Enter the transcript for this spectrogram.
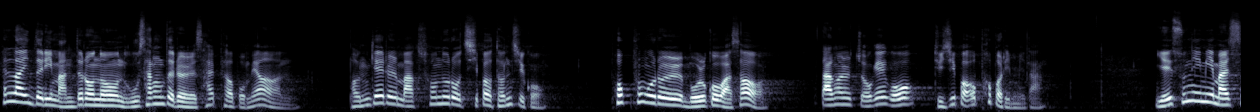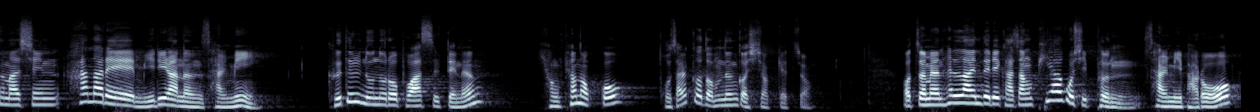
헬라인들이 만들어 놓은 우상들을 살펴보면 번개를 막 손으로 집어 던지고 폭풍우를 몰고 와서 땅을 쪼개고 뒤집어 엎어버립니다. 예수님이 말씀하신 하늘의 밀이라는 삶이 그들 눈으로 보았을 때는 형편없고 보잘것없는 것이었겠죠. 어쩌면 헬라인들이 가장 피하고 싶은 삶이 바로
